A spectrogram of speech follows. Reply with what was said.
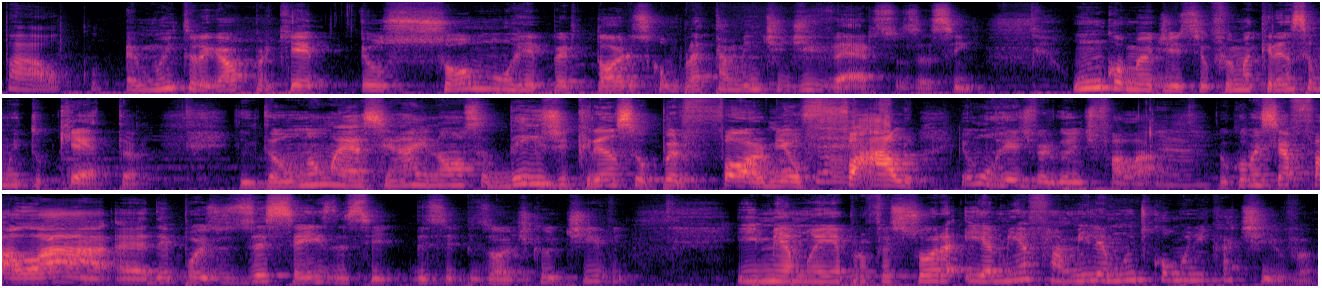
palco. É muito legal porque eu somo repertórios completamente diversos, assim. Um, como eu disse, eu fui uma criança muito quieta. Então não é assim, ai, nossa, desde criança eu performo, eu é. falo. Eu morri de vergonha de falar. É. Eu comecei a falar é, depois dos 16 desse, desse episódio que eu tive. E minha mãe é professora e a minha família é muito comunicativa.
